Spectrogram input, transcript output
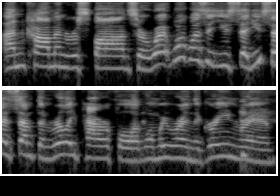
uncommon response, or what? What was it you said? You said something really powerful when we were in the green room.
